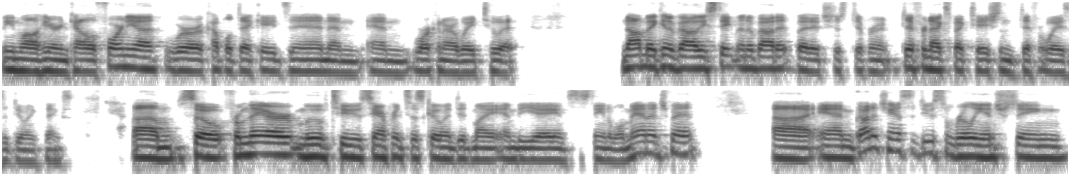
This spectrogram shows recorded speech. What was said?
Meanwhile, here in California, we're a couple decades in and and working our way to it. Not making a value statement about it, but it's just different different expectations, different ways of doing things. Um, so from there, moved to San Francisco and did my MBA in sustainable management. Uh, and got a chance to do some really interesting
